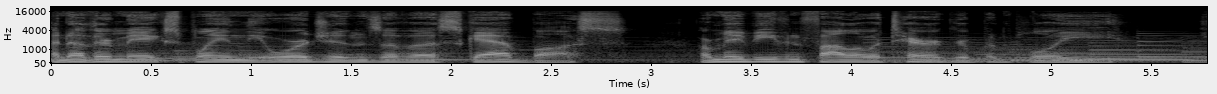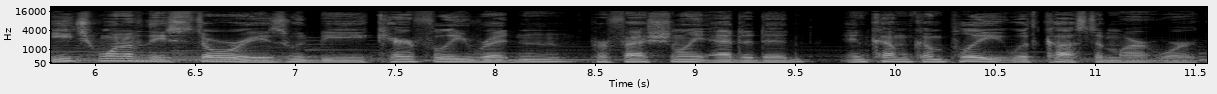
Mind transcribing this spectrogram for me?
Another may explain the origins of a scav boss, or maybe even follow a TerraGroup employee. Each one of these stories would be carefully written, professionally edited, and come complete with custom artwork.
